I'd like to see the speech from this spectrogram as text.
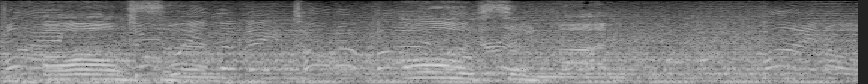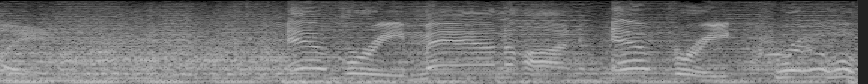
flag to Awesome. win the Daytona 500. Awesome, man. Finally, every man on every crew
